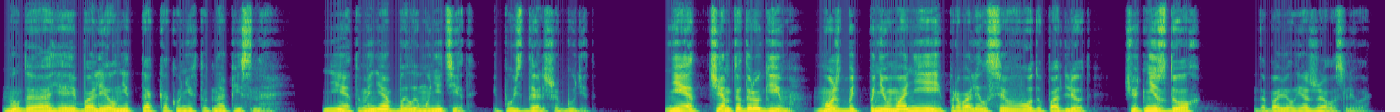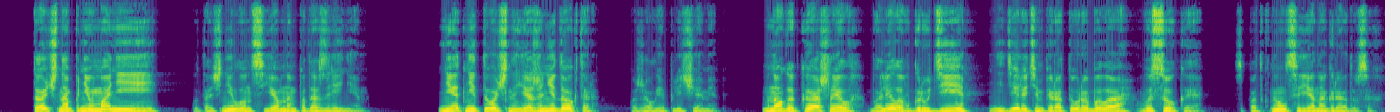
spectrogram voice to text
Ну да, я и болел не так, как у них тут написано. Нет, у меня был иммунитет, и пусть дальше будет. Нет, чем-то другим. Может быть, пневмонией провалился в воду под лед. Чуть не сдох, — добавил я жалостливо. «Точно пневмонией?» — уточнил он с явным подозрением. «Нет, не точно, я же не доктор», — пожал я плечами. «Много кашлял, болело в груди, неделю температура была высокая». Споткнулся я на градусах.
